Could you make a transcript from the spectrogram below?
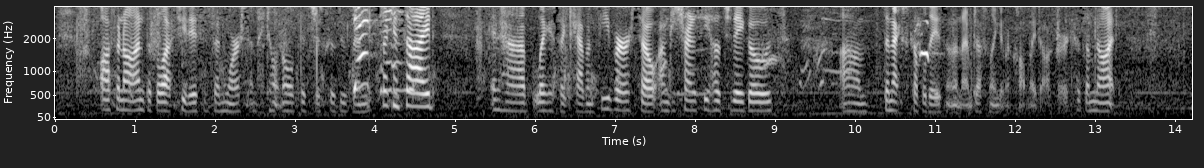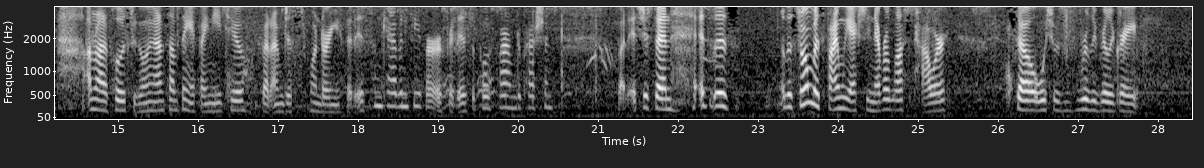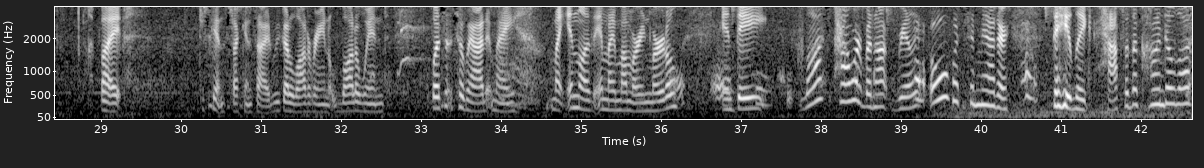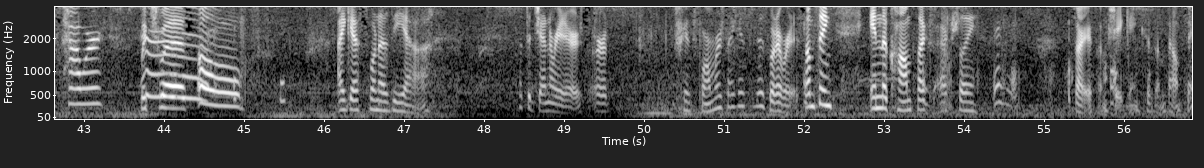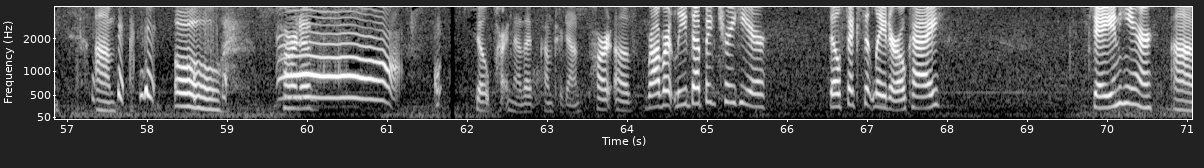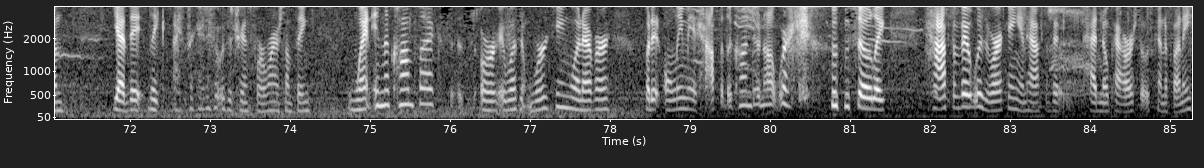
off and on, but the last few days has been worse, and I don't know if it's just because we've been stuck inside and have, like I said, cabin fever. So I'm just trying to see how today goes um, the next couple days, and then I'm definitely going to call my doctor because I'm not, I'm not opposed to going on something if I need to, but I'm just wondering if it is some cabin fever or if it is the postpartum depression. But it's just been, it was, the storm was fine. We actually never lost power, so which was really really great. But just getting stuck inside. We got a lot of rain, a lot of wind. wasn't so bad. My my in-laws and my mom are in Myrtle, and they lost power, but not really. Oh, what's the matter? They like half of the condo lost power, which was oh, I guess one of the uh, what the generators or transformers, I guess it is, whatever it is. Something in the complex actually. Sorry if I'm shaking because I'm bouncing. Um, oh, part of, so part, now that I've calmed her down, part of, Robert, leave that big tree here. They'll fix it later, okay? Stay in here. Um, yeah, they, like, I forget if it was a transformer or something, went in the complex or it wasn't working, whatever but it only made half of the condo not work. so like half of it was working and half of it had no power, so it was kind of funny.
